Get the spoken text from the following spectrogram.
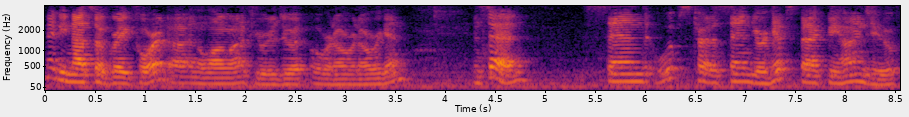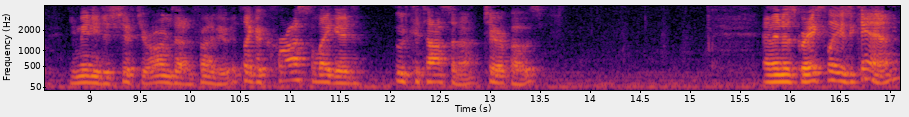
maybe not so great for it uh, in the long run if you were to do it over and over and over again. Instead, send, whoops, try to send your hips back behind you. You may need to shift your arms out in front of you. It's like a cross-legged Utkatasana, chair pose. And then as gracefully as you can,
